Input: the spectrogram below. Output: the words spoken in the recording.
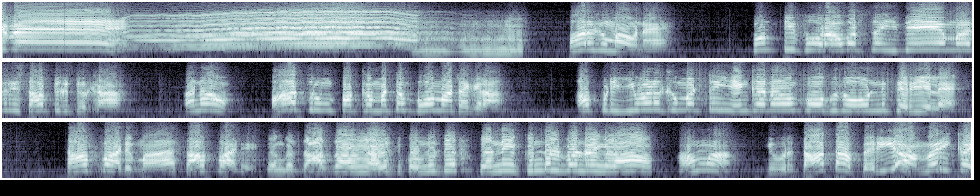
இவன்! பாருங்கம்மா அவனை டுவெண்ட்டி ஃபோர் ஹவர்ஸ் இதே மாதிரி சாப்பிட்டுக்கிட்டு இருக்கான். ஆனா பாத்ரூம் பக்கம் மட்டும் போக மாட்டேங்கிறான். அப்படி இவனுக்கு மட்டும் எங்கதான் போகுதோன்னு தெரியல. சாப்பாடுமா சாப்பாடு. எங்க தாத்தாவையும் அழைத்து கொண்டுட்டு என்னையும் கிண்டல் பண்றீங்களா? ஆமா இவர் தாத்தா பெரிய அமெரிக்க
